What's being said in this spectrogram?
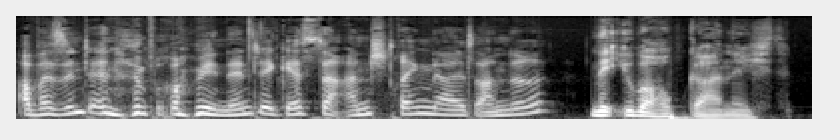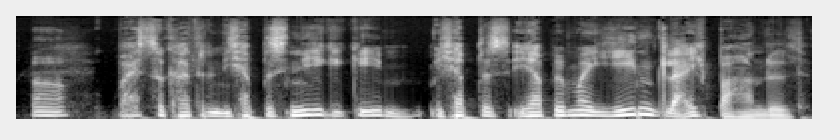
Aber sind denn prominente Gäste anstrengender als andere? Nee, überhaupt gar nicht. Ah. Weißt du, Katrin, ich habe das nie gegeben. Ich habe hab immer jeden gleich behandelt.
